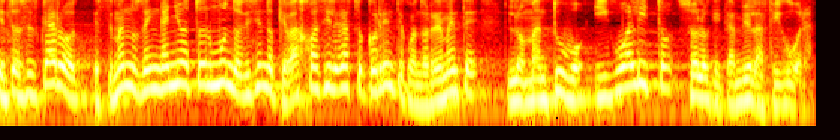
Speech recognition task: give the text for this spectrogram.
Entonces, claro, este man nos engañó a todo el mundo diciendo que bajó así el gasto corriente cuando realmente lo mantuvo igualito, solo que cambió la figura.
